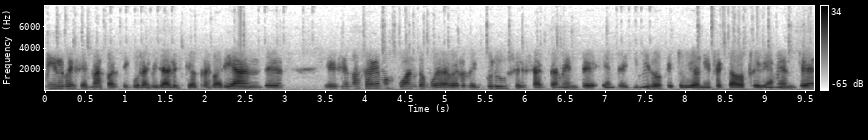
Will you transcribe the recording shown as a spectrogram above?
mil veces más partículas virales que otras variantes. Es decir, no sabemos cuánto puede haber de cruce exactamente entre individuos que estuvieron infectados previamente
